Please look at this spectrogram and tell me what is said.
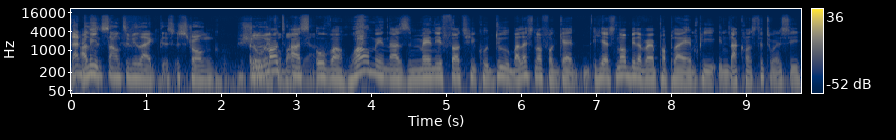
That doesn't I mean, sound to me like a strong showing. Not as overwhelming as many thought he could do, but let's not forget he has not been a very popular MP in that constituency.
